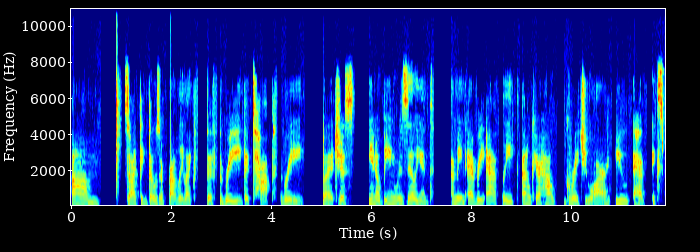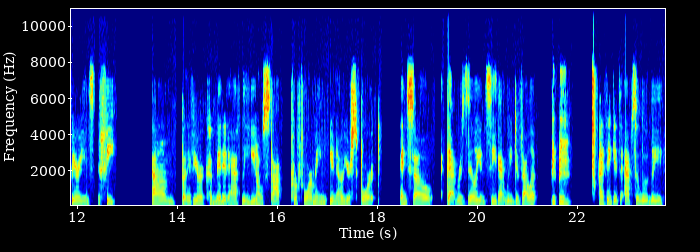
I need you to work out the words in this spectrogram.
Um, so I think those are probably like the three, the top three. But just, you know, being resilient. I mean, every athlete, I don't care how great you are, you have experienced defeat. Um, but if you're a committed athlete, you don't stop performing, you know, your sport. And so that resiliency that we develop, I think it's absolutely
